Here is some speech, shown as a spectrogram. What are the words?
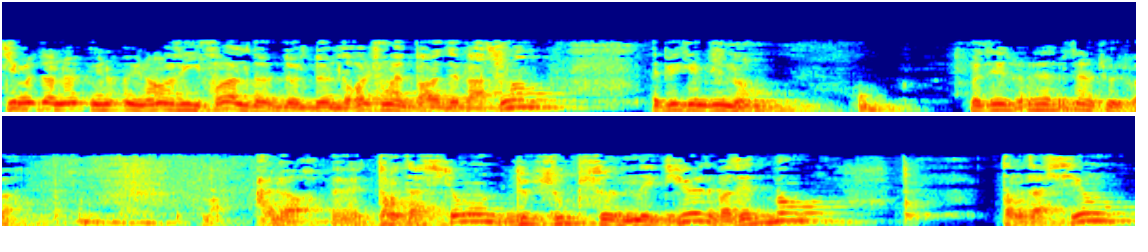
qui me donne une, envie folle de, le rejoindre par le dépassement, et puis qui me dit non. Je dis, touche pas. Alors, euh, tentation de soupçonner Dieu de ne pas être bon. Tentation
